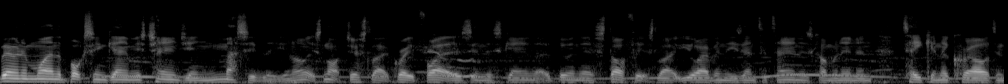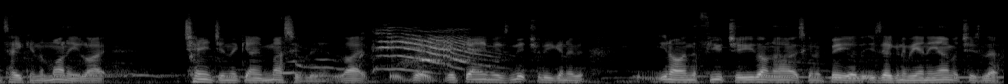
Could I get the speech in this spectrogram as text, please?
bearing in mind the boxing game is changing massively you know it's not just like great fighters in this game that are doing their stuff. It's like you're having these entertainers coming in and taking the crowds and taking the money like changing the game massively. Like the, the game is literally going to you know, in the future, you don't know how it's going to be. Is there going to be any amateurs left?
